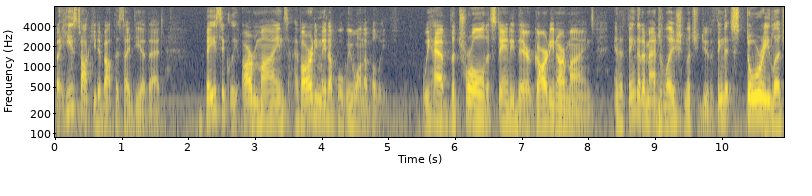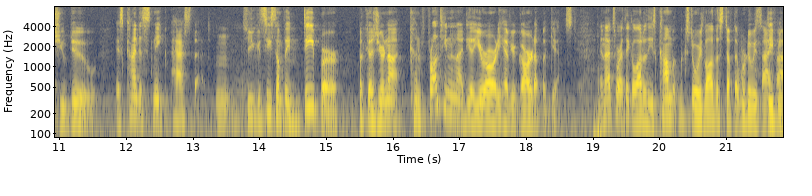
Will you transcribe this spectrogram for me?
But he's talking about this idea that basically our minds have already made up what we want to believe. We have the troll that's standing there guarding our minds. And the thing that imagination lets you do, the thing that story lets you do, is kind of sneak past that. So you can see something deeper because you're not confronting an idea you already have your guard up against. And that's where I think a lot of these comic book stories, a lot of the stuff that we're doing with Deep and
